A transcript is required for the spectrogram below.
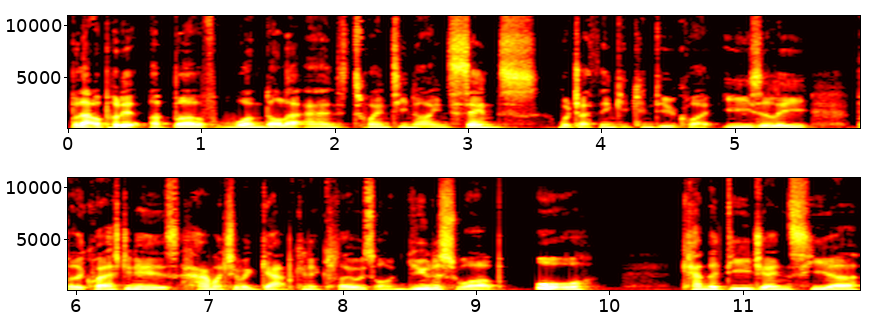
But that would put it above $1.29, which I think it can do quite easily. But the question is, how much of a gap can it close on Uniswap? Or can the degens here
